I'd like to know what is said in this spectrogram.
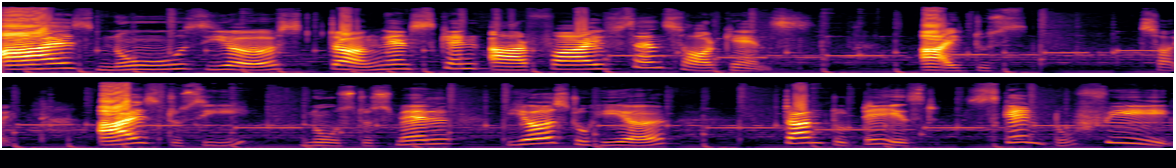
Eyes, nose, ears, tongue and skin are five sense organs. Eye to sorry, eyes to see, nose to smell, ears to hear, tongue to taste, skin to feel.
